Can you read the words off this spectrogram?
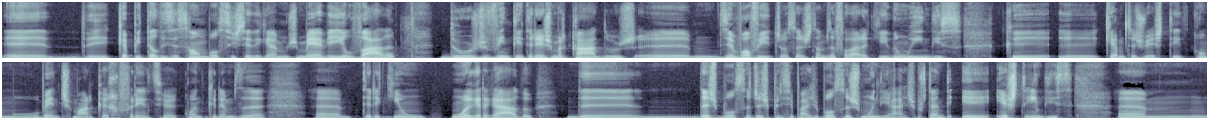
de capitalização bolsista, digamos, média e elevada, dos 23 mercados eh, desenvolvidos. Ou seja, estamos a falar aqui de um índice que, eh, que é muitas vezes tido como o benchmark, a referência, quando queremos a, a ter aqui um, um agregado de, das bolsas, das principais bolsas mundiais. Portanto, este índice um,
